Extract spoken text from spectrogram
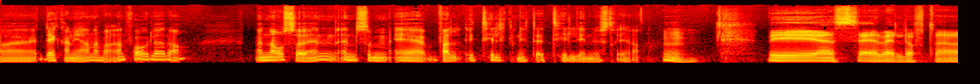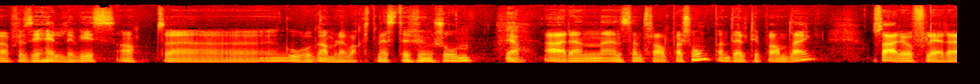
mm. det kan gjerne være en fagleder, men også en, en som er veldig tilknyttet til industrien. Mm. Vi ser veldig ofte, for å si heldigvis, at uh, gode, gamle vaktmesterfunksjonen ja. er en, en, sentral person på en del type anlegg. Og så er det jo flere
